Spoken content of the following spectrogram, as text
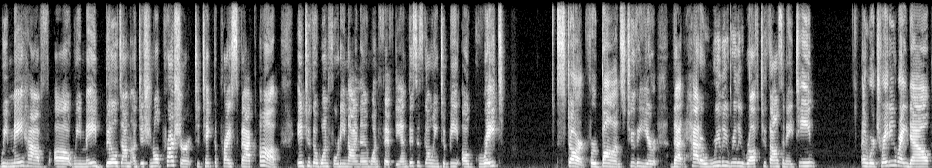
we may have uh, we may build on additional pressure to take the price back up into the 149 and 150 and this is going to be a great start for bonds to the year that had a really really rough 2018 and we're trading right now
